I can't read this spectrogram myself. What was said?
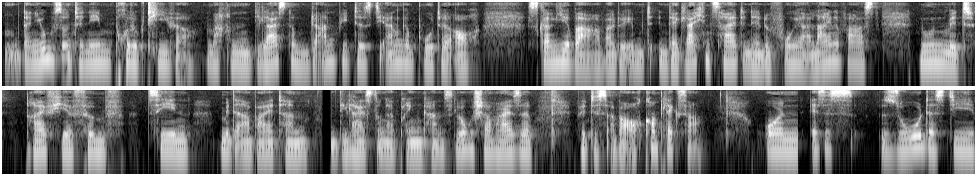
dein junges Unternehmen produktiver, machen die Leistungen, die du anbietest, die Angebote auch skalierbarer, weil du eben in der gleichen Zeit, in der du vorher alleine warst, nun mit drei, vier, fünf zehn Mitarbeitern die Leistung erbringen kannst. Logischerweise wird es aber auch komplexer. Und es ist so, dass die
